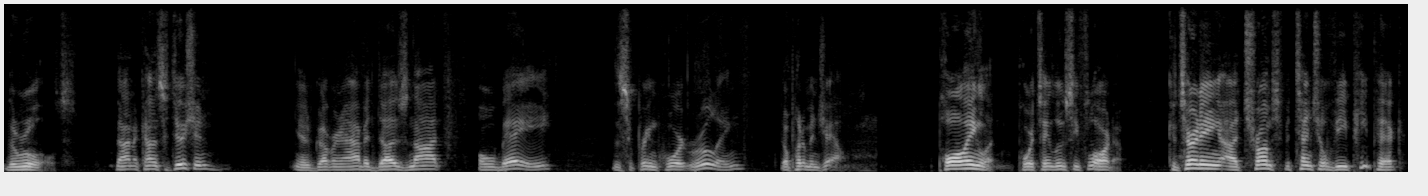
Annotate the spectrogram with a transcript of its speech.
the rules. Not in the Constitution. If Governor Abbott does not obey the Supreme Court ruling, They'll put him in jail. Paul England, Port St. Lucie, Florida. Concerning uh, Trump's potential VP pick,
